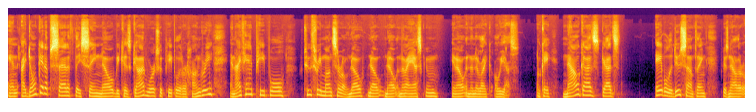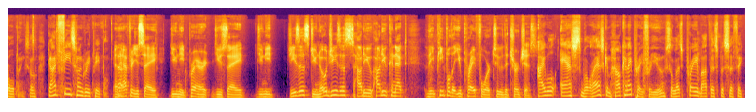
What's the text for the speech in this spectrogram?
And I don't get upset if they say no because God works with people that are hungry. And I've had people two, three months in a row, no, no, no, and then I ask them, you know, and then they're like, oh yes, okay. Now God's God's able to do something because now they're open. So God feeds hungry people. And after you say, "Do you need prayer?" Do you say, "Do you need Jesus? Do you know Jesus?" How do you how do you connect the people that you pray for to the churches? I will ask. Well, I'll ask him, "How can I pray for you?" So let's pray about this specific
